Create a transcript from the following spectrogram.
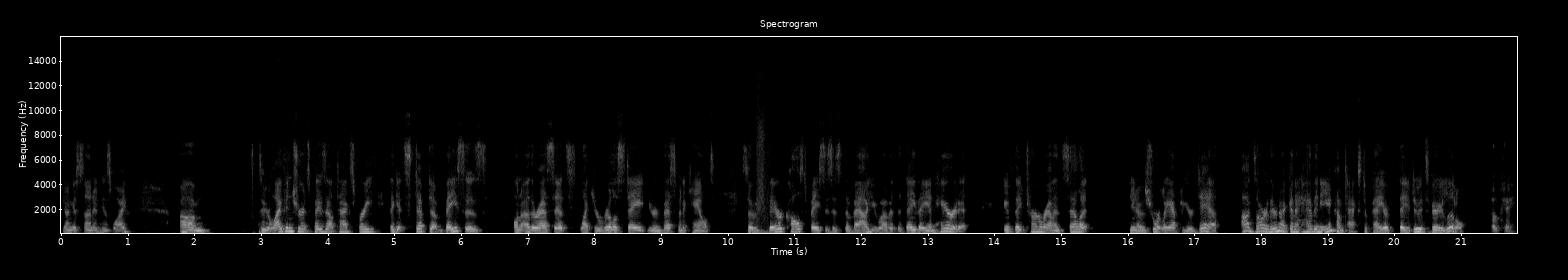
youngest son and his wife um, so your life insurance pays out tax free they get stepped up bases on other assets like your real estate your investment accounts so their cost basis is the value of it the day they inherit it if they turn around and sell it you know shortly after your death odds are they're not going to have any income tax to pay or if they do it's very little Okay.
